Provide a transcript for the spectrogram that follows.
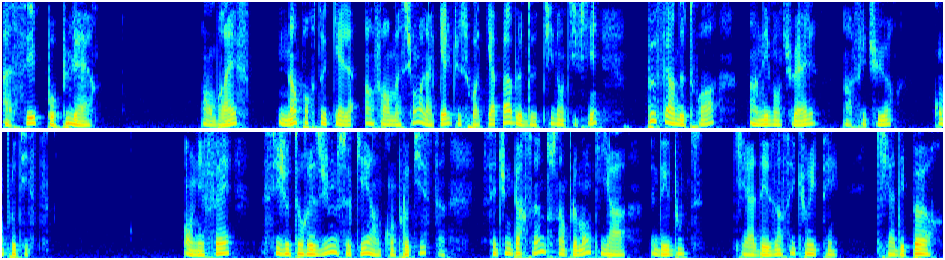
assez populaire. En bref, n'importe quelle information à laquelle tu sois capable de t'identifier peut faire de toi un éventuel, un futur complotiste. En effet, si je te résume ce qu'est un complotiste, c'est une personne tout simplement qui a des doutes, qui a des insécurités, qui a des peurs,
